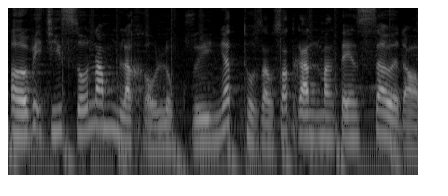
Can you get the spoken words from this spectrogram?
Ở vị trí số 5 là khẩu lục duy nhất thuộc dòng shotgun mang tên Sword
